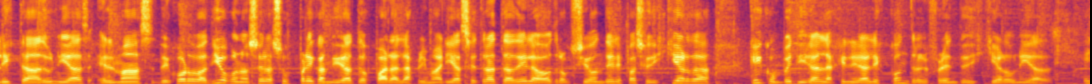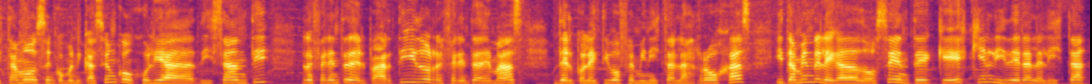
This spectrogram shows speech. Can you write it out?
lista de unidad, el MAS de Córdoba dio a conocer a sus precandidatos para las primarias. Se trata de la otra opción del espacio de izquierda que competirá en las generales contra el Frente de Izquierda Unidad. Estamos en comunicación con Julia Di Santi, referente del partido, referente además del colectivo feminista Las Rojas y también delegada docente, que es quien lidera la lista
